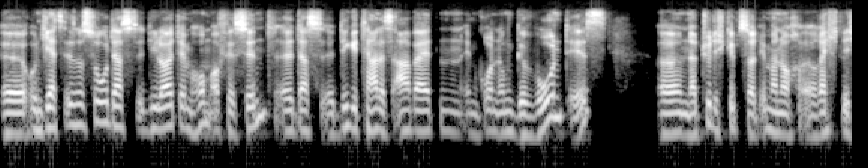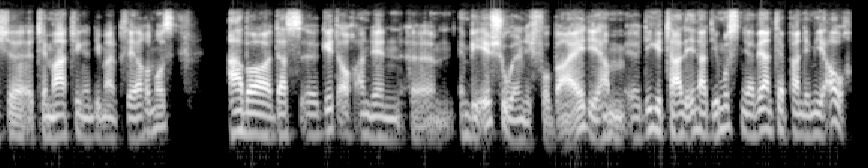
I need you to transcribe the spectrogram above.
Äh, und jetzt ist es so, dass die Leute im Homeoffice sind, äh, dass digitales Arbeiten im Grunde genommen gewohnt ist. Natürlich gibt es dort immer noch rechtliche Thematiken, die man klären muss. Aber das geht auch an den ähm, MBE-Schulen nicht vorbei. Die haben digitale Inhalte, die mussten ja während der Pandemie auch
